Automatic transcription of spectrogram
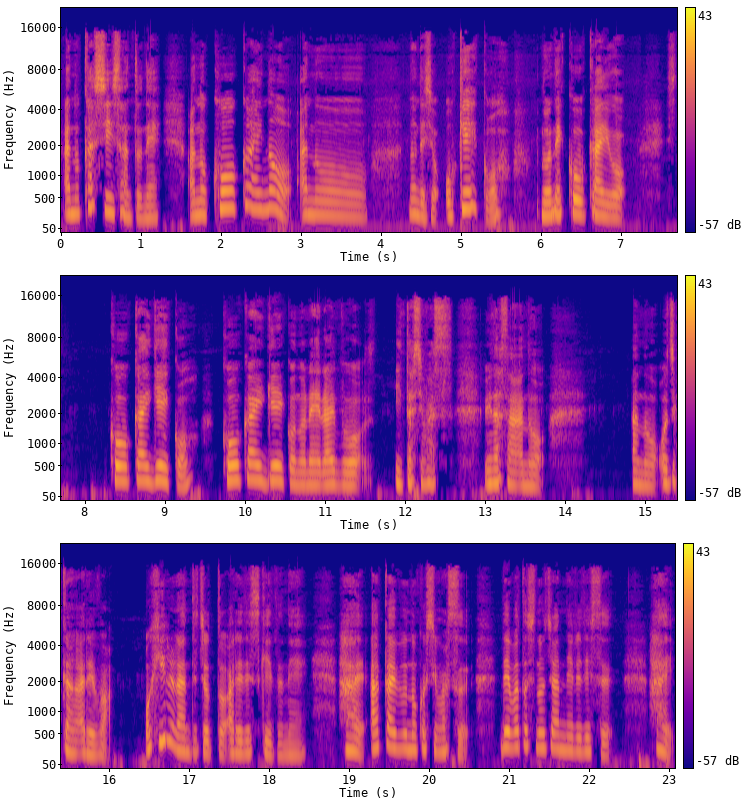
あの、カッシーさんとね、あの、公開の、あのなんでしょう、お稽古のね、公開を、公開稽古？公開稽古のね、ライブをいたします。皆さん、あの、あの、お時間あれば、お昼なんてちょっとあれですけどね。はい。アーカイブ残します。で、私のチャンネルです。はい。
